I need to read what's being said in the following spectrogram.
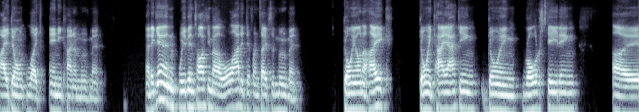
I don't like any kind of movement. And again, we've been talking about a lot of different types of movement going on a hike, going kayaking, going roller skating, uh,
